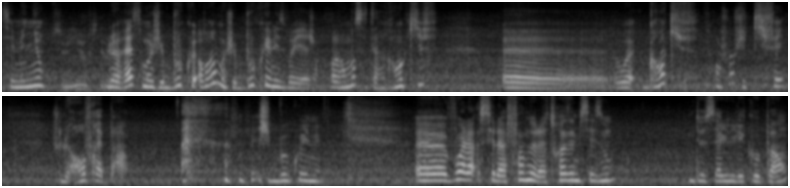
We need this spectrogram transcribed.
C'est mignon. C'est mignon Le reste, moi j'ai beaucoup. En vrai, moi j'ai beaucoup aimé ce voyage. hein. Vraiment, c'était un grand kiff. Euh, ouais, grand kiff. Franchement, j'ai kiffé. Je le referai pas. J'ai beaucoup aimé. Euh, voilà, c'est la fin de la troisième saison de Salut les copains.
